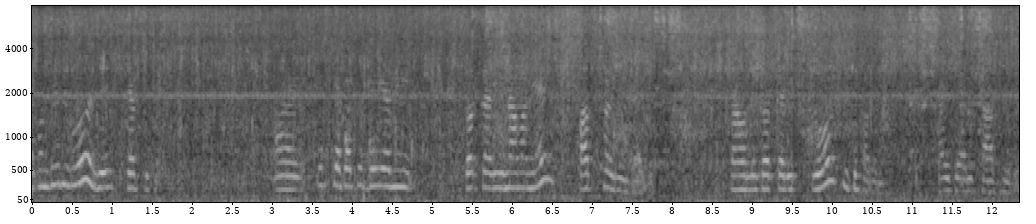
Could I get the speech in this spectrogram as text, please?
এখন দিয়ে দিব যে ক্যাপসিকাম। আর উস্তাটা তো দিয়ে আমি তরকারি নামানে পাঁচ ছয় মিনিট আগে। তাহলে তরকারি পুরো কিছু হবে না। তাইকে আমি স্বাদ হবে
